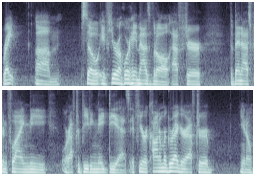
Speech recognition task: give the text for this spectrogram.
right? Um, so if you're a Jorge Masvidal after the Ben Askren flying knee or after beating Nate Diaz, if you're a Conor McGregor after, you know,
